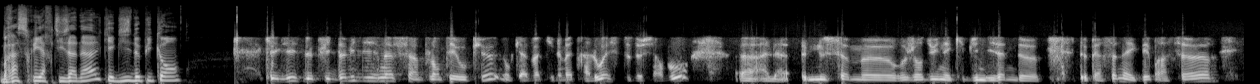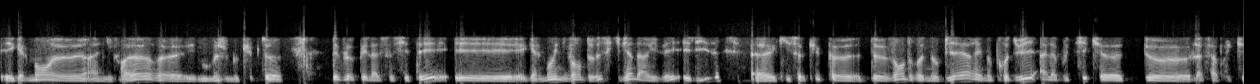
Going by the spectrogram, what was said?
brasserie artisanale qui existe depuis quand? Existe depuis 2019, implanté au Pieux, donc à 20 km à l'ouest de Cherbourg. Euh, nous sommes euh, aujourd'hui une équipe d'une dizaine de, personnes avec des brasseurs et également euh, un livreur. moi, je m'occupe de développer la société et également une vendeuse qui vient d'arriver, Élise, qui s'occupe de vendre nos bières et nos produits à la boutique de la fabrique,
